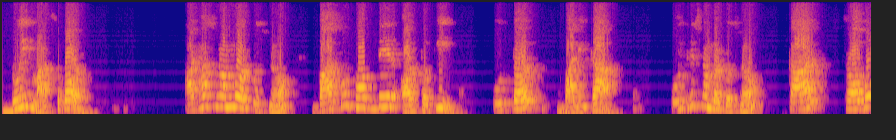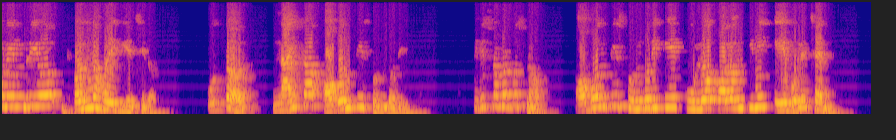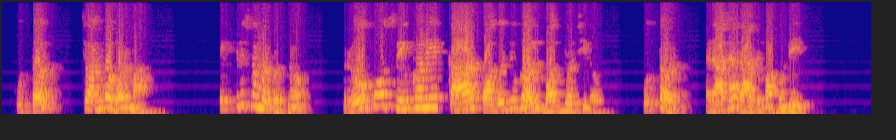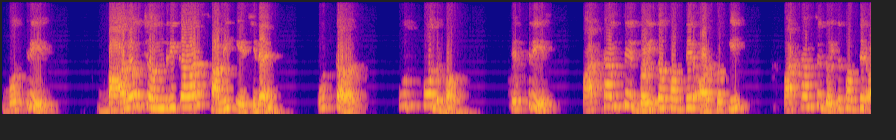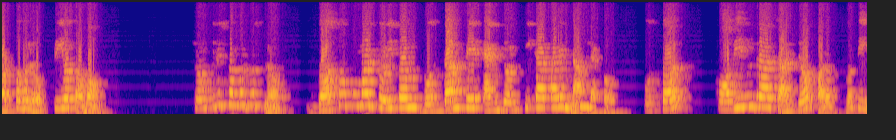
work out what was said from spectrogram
দুই মাস পর। আঠাশ নম্বর প্রশ্ন, বাসু শব্দের অর্থ কি? উত্তর, বালিকা। উনত্রিশ নম্বর প্রশ্ন, কার শ্রবণেন্দ্রিয় ধন্য হয়ে গিয়েছিল? উত্তর, নায়িকা অবন্তী সুন্দরী। তিরিশ নম্বর প্রশ্ন, অবন্তী সুন্দরীকে কুল কলঙ্কিনী কে বলেছেন? উত্তর চন্ড বর্মা একত্রিশ নম্বর প্রশ্ন রৌপ শৃঙ্খলে কার পদযুগল বদ্ধ ছিল? উত্তর, রাজা রাজবাহনে। বত্রিশ বালচন্দ্রিকার স্বামী কে ছিলেন? উত্তর পুষ্পোদ্ভব তেত্রিশ, পাঠ্যাংশে দ্বৈত শব্দের অর্থ কি? পাঠ্যাংশে দ্বৈত শব্দের অর্থ হলো প্রিয়তম। চৌত্রিশ নম্বর প্রশ্ন, দশকুমার চরিতম গদ্যাংশের একজন টিকাকারের নাম লেখো। উত্তর, কবীন্দ্রাচার্য সরস্বতী।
